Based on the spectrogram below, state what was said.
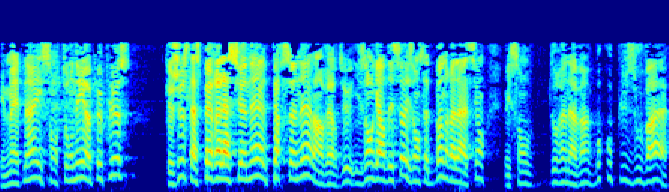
Et maintenant, ils sont tournés un peu plus que juste l'aspect relationnel, personnel envers Dieu. Ils ont gardé ça, ils ont cette bonne relation, mais ils sont dorénavant beaucoup plus ouverts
